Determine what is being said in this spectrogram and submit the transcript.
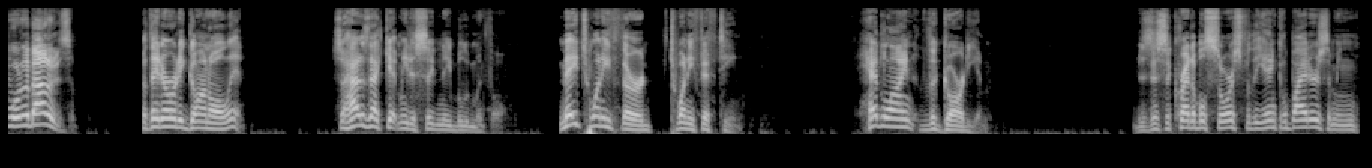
what about it? But they'd already gone all in. So, how does that get me to Sidney Blumenthal? May 23rd, 2015. Headline The Guardian. Is this a credible source for the ankle biters? I mean,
